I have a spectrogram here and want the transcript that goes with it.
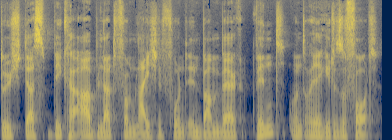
durch das BKA-Blatt vom Leichenfund in Bamberg Wind und reagierte sofort.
